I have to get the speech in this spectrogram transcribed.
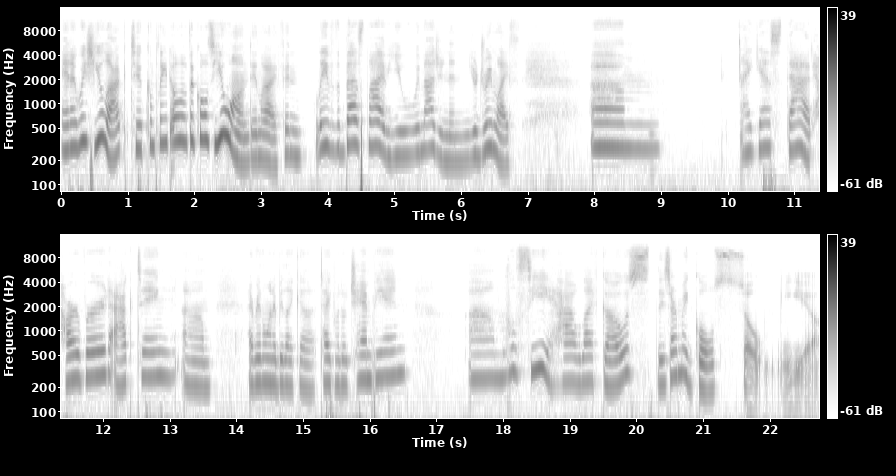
and I wish you luck to complete all of the goals you want in life and live the best life you imagine in your dream life. Um, I guess that Harvard acting. Um, I really want to be like a Taekwondo champion. Um, we'll see how life goes. These are my goals, so yeah.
